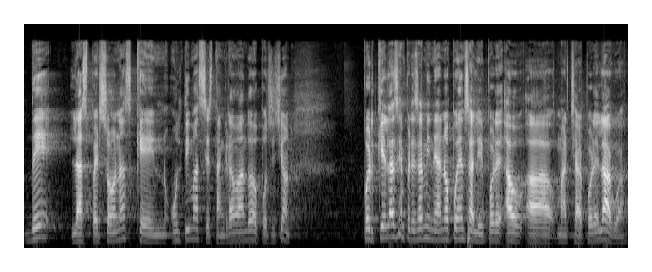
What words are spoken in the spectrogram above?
de las personas que en últimas se están graduando de oposición. ¿Por qué las empresas mineras no pueden salir e, a, marchar por el agua?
